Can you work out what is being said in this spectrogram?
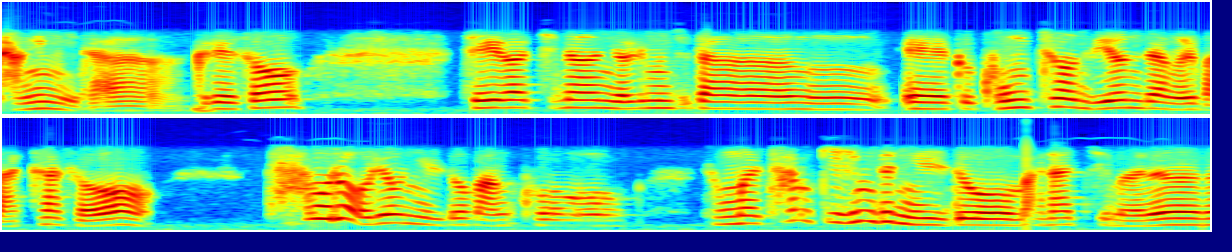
당입니다. 그래서 제가 지난 열린민주당의 그 공천위원장을 맡아서 참으로 어려운 일도 많고 정말 참기 힘든 일도 많았지만은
